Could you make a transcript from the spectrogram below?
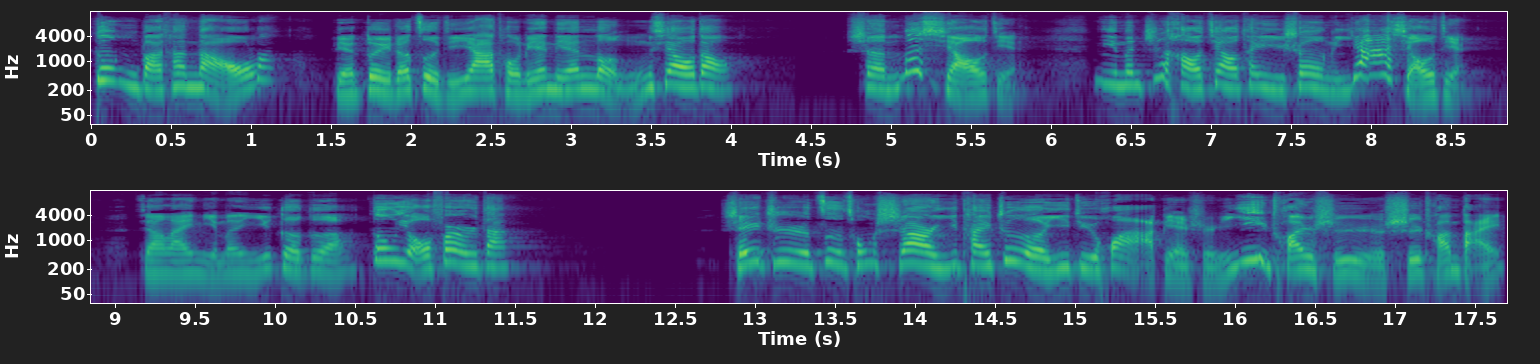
更把她恼了，便对着自己丫头连连冷笑道：“什么小姐？你们只好叫她一声丫小姐，将来你们一个个都有份的。”谁知自从十二姨太这一句话，便是一传十，十传百，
